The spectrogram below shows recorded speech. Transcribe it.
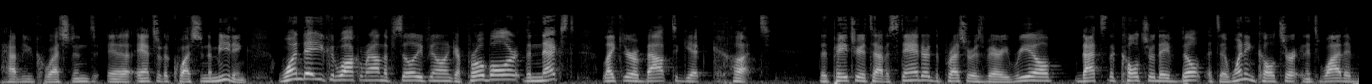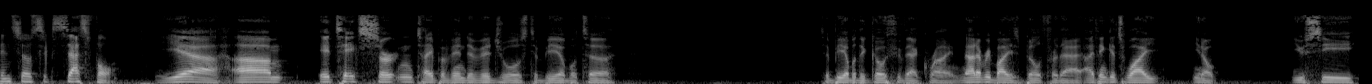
have you questioned, uh, answered a question in a meeting. One day you could walk around the facility feeling like a pro bowler. The next, like you're about to get cut. The Patriots have a standard. The pressure is very real. That's the culture they've built. It's a winning culture and it's why they've been so successful. Yeah, um, it takes certain type of individuals to be able to to be able to go through that grind. Not everybody's built for that. I think it's why you know you see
